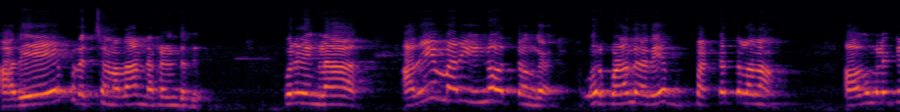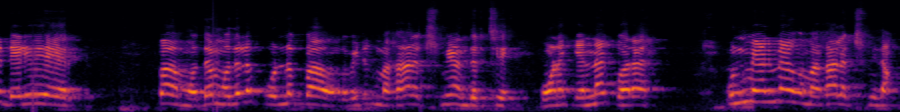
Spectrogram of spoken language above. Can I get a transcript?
அதே பிரச்சனை தான் நிகழ்ந்தது. புரியுதுங்களா? அதே மாதிரி இன்னொருத்தவங்க ஒரு குழந்தை அதே பக்கத்துலதான் அவங்களுக்கு டெலிவரி ஆயிருக்கு. இப்ப முத முதல்ல பொண்ணுப்பா உங்க வீட்டுக்கு மகாலட்சுமி வந்துருச்சு. உனக்கு என்ன குறை? உண்மையாலுமே அவங்க மகாலட்சுமி தான்.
